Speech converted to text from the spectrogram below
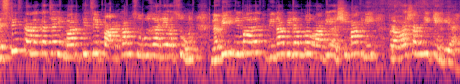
एस टी स्थानकाच्या इमारतीचे पारकाम सुरू झाले असून नवी इमारत विनाविलंब व्हावी अशी मागणी प्रवाशांनी केली आहे.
